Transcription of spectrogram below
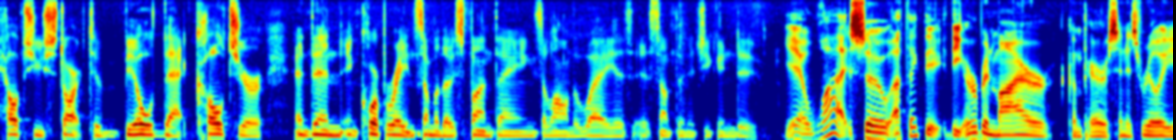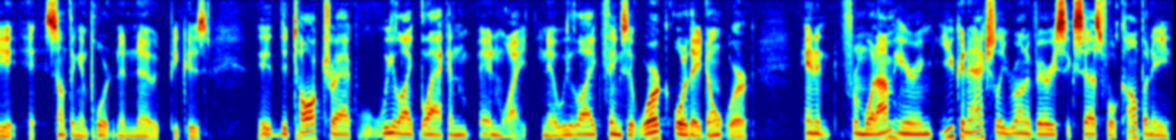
helps you start to build that culture and then incorporating some of those fun things along the way is, is something that you can do. Yeah, why? So I think the the Urban Meyer comparison is really eh, something important to note because the talk track we like black and, and white. You know, we like things that work or they don't work. And it, from what I'm hearing, you can actually run a very successful company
